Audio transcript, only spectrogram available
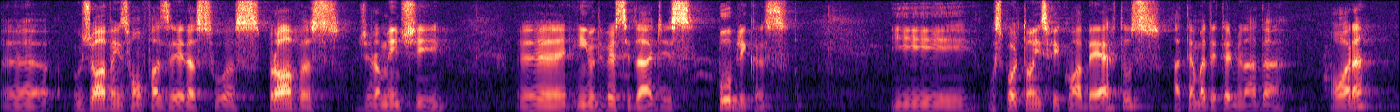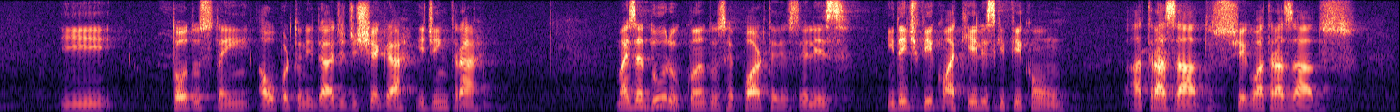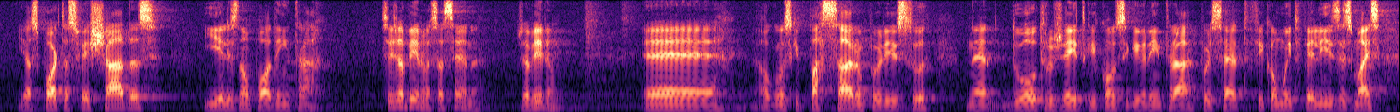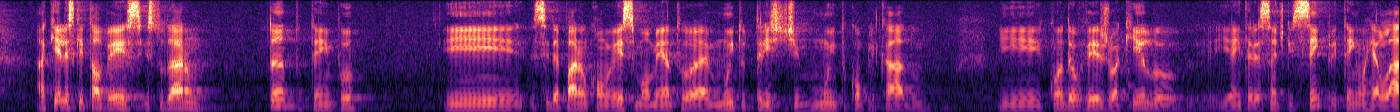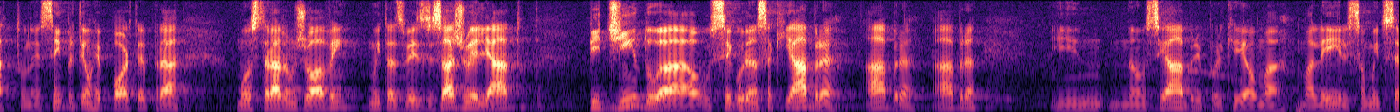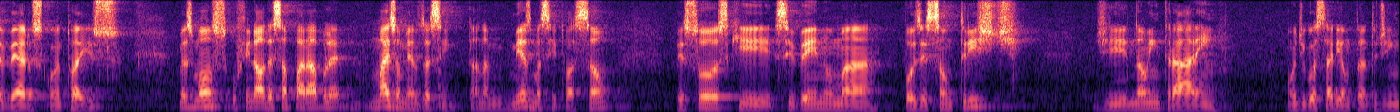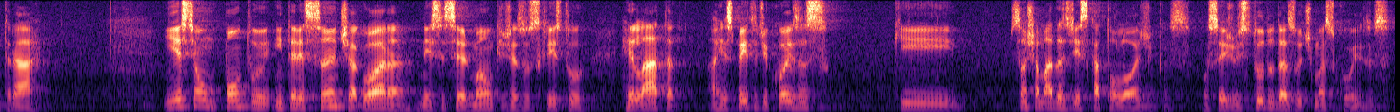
uh, os jovens vão fazer as suas provas, geralmente eh, em universidades públicas e os portões ficam abertos até uma determinada hora e todos têm a oportunidade de chegar e de entrar. Mas é duro quando os repórteres eles identificam aqueles que ficam atrasados, chegam atrasados e as portas fechadas e eles não podem entrar. Vocês já viram essa cena? Já viram? É, alguns que passaram por isso né, do outro jeito, que conseguiram entrar, por certo, ficam muito felizes, mas aqueles que talvez estudaram tanto tempo e se deparam com esse momento é muito triste, muito complicado. E quando eu vejo aquilo, e é interessante que sempre tem um relato, né? sempre tem um repórter para mostrar um jovem, muitas vezes ajoelhado, pedindo ao segurança que abra, abra, abra, e não se abre, porque é uma, uma lei, eles são muito severos quanto a isso. Meus irmãos, o final dessa parábola é mais ou menos assim, está na mesma situação, pessoas que se veem numa posição triste de não entrarem onde gostariam tanto de entrar. E esse é um ponto interessante agora, nesse sermão que Jesus Cristo relata a respeito de coisas que são chamadas de escatológicas, ou seja, o estudo das últimas coisas.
